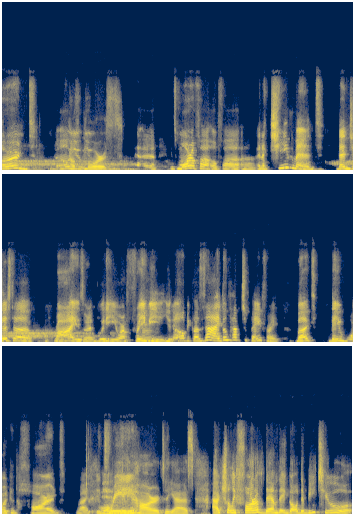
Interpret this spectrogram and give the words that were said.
earned, you know, of you, course. You, uh, it's more of a of a uh, an achievement than just a, a, prize or a goodie or a freebie, mm. you know, because ah, I don't have to pay for it, but they worked hard right? It's really hard. Yes, actually, four of them they got the B two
